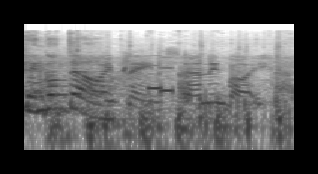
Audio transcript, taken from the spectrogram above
Tangled down. My plane standing by.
